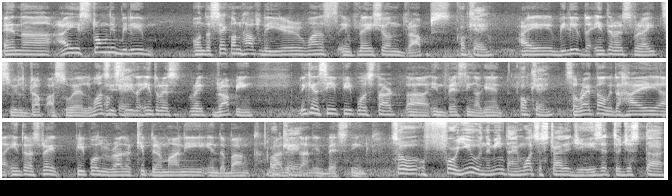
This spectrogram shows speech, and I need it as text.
and uh, I strongly believe on the second half of the year, once inflation drops, Okay. I believe the interest rates will drop as well. Once you see the interest rate dropping, we can see people start uh, investing again. Okay. So right now with the high uh, interest rate, people will rather keep their money in the bank rather Okay. than investing. So for you, in the meantime, what's the strategy? Is it to just uh,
